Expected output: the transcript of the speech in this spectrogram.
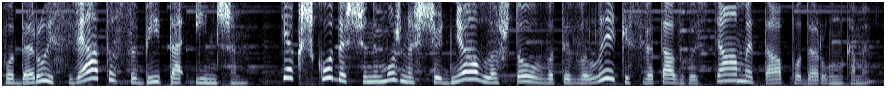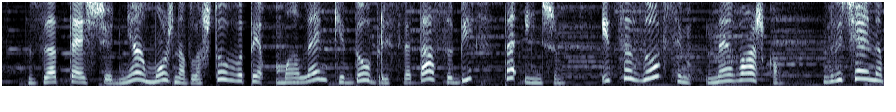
Подаруй свято собі та іншим. Як шкода, що не можна щодня влаштовувати великі свята з гостями та подарунками. Зате щодня можна влаштовувати маленькі добрі свята собі та іншим. І це зовсім не важко. Звичайна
